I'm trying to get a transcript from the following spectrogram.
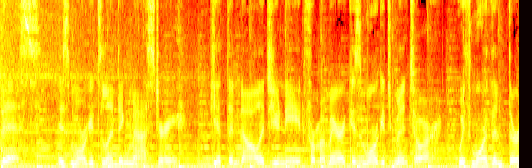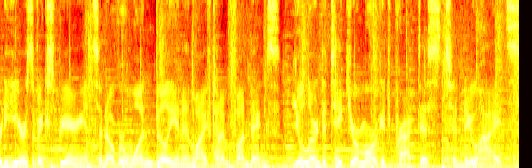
This is Mortgage Lending Mastery. Get the knowledge you need from America's Mortgage Mentor. With more than 30 years of experience and over 1 billion in lifetime fundings, you'll learn to take your mortgage practice to new heights.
